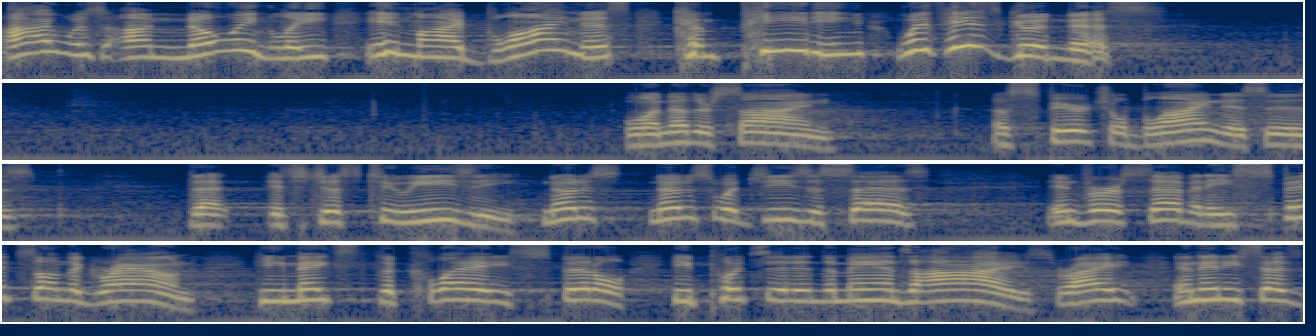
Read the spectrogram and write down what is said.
I was unknowingly, in my blindness, competing with His goodness. Well, another sign of spiritual blindness is that it's just too easy. Notice, notice what Jesus says in verse 7. He spits on the ground. He makes the clay spittle. He puts it in the man's eyes, right? And then he says,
